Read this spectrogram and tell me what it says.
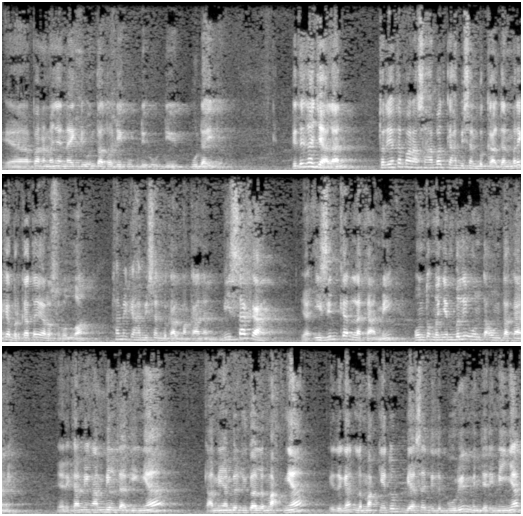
ya apa namanya naik di unta atau di, di, di kuda itu. Di tengah jalan Ternyata para sahabat kehabisan bekal dan mereka berkata ya Rasulullah, kami kehabisan bekal makanan. Bisakah ya izinkanlah kami untuk menyembeli unta-unta kami. Jadi kami ngambil dagingnya, kami ambil juga lemaknya, gitu kan? Lemaknya itu biasa dileburin menjadi minyak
